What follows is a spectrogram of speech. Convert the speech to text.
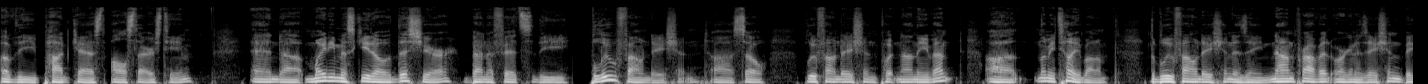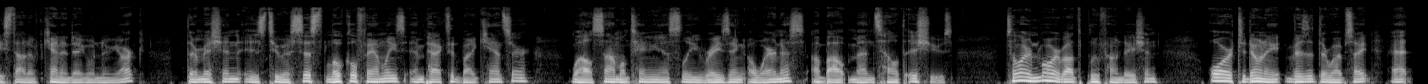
of the podcast All Stars team, and uh, Mighty Mosquito this year benefits the Blue Foundation. Uh, so Blue Foundation putting on the event. Uh, let me tell you about them. The Blue Foundation is a nonprofit organization based out of Canandaigua, New York. Their mission is to assist local families impacted by cancer while simultaneously raising awareness about men's health issues. To learn more about the Blue Foundation or to donate, visit their website at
